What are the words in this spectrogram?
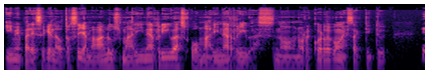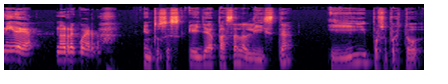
y me parece que la otra se llamaba Luz Marina Rivas o Marina Rivas. No, no recuerdo con exactitud. Ni idea, no recuerdo. Entonces ella pasa la lista y por supuesto,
